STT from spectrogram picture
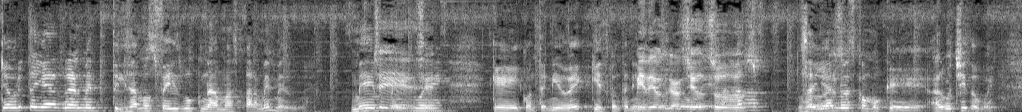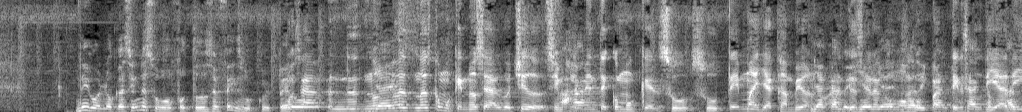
Que ahorita ya realmente utilizamos Facebook nada más para memes, güey. Memes, güey. sí. Que contenido X, contenido Videos graciosos. O sea, ya no es como que algo chido, güey. Digo, en ocasiones subo fotos en Facebook, güey, pero... o sea, no, es, no es como que no sea algo chido, simplemente como que su, su tema ya cambió, ¿no? ya cambió, Antes ya- era ya como radical. compartir Exacto. tu día a Antes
